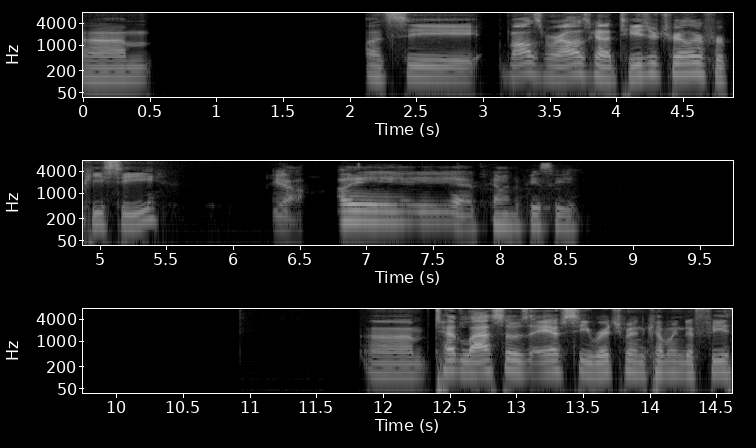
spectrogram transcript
Um. Let's see. Miles Morales got a teaser trailer for PC. Yeah. Oh yeah, yeah, yeah, yeah, yeah, it's coming to PC. Um, Ted Lasso's AFC Richmond coming to Fi-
